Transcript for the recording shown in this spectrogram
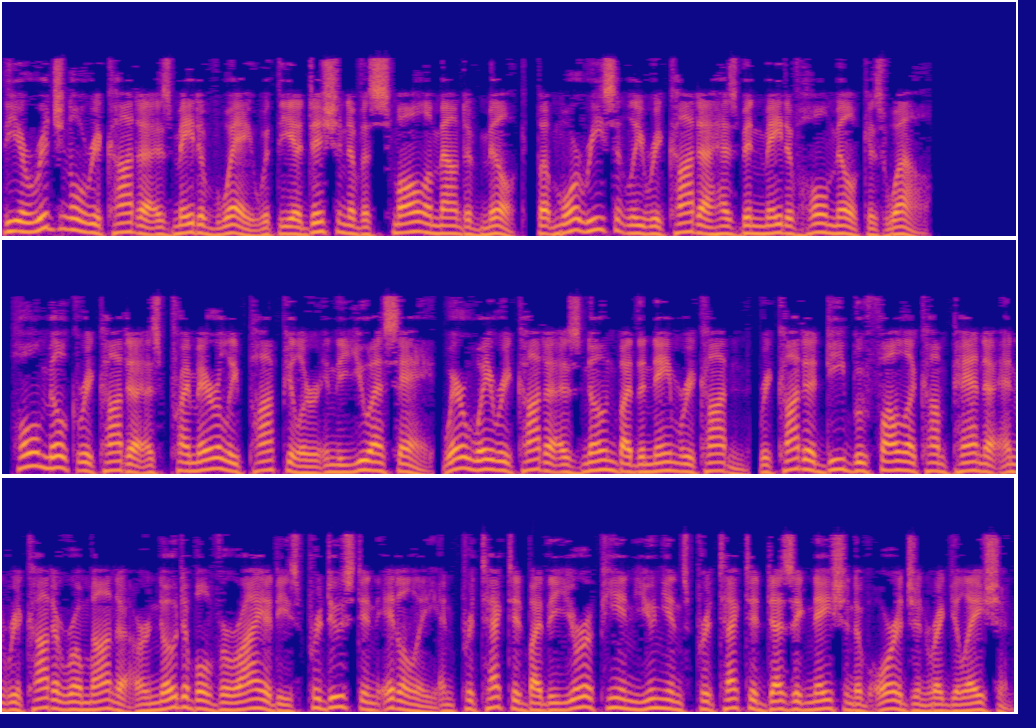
The original ricotta is made of whey with the addition of a small amount of milk, but more recently ricotta has been made of whole milk as well. Whole milk ricotta is primarily popular in the USA, where whey ricotta is known by the name ricottone. Ricotta di bufala campana and ricotta romana are notable varieties produced in Italy and protected by the European Union's protected designation of origin regulation.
